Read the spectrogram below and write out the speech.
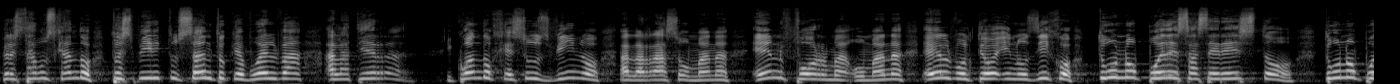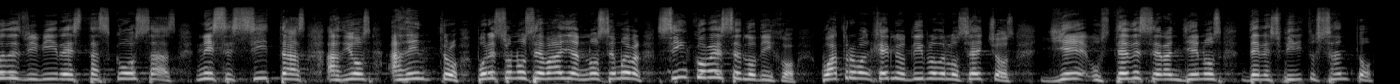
pero está buscando tu Espíritu Santo que vuelva a la tierra. Y cuando Jesús vino a la raza humana en forma humana, Él volteó y nos dijo, tú no puedes hacer esto, tú no puedes vivir estas cosas, necesitas a Dios adentro. Por eso no se vayan, no se muevan. Cinco veces lo dijo, cuatro evangelios, libro de los hechos, ustedes serán llenos del Espíritu Santo,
